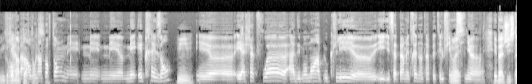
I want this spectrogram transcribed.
une grande importance. un rôle important, mais mais mais mais est présent hmm. et euh, et à chaque fois euh, à des moments un peu clés euh, et, ça permettrait d'interpréter le film aussi. Euh, et ben juste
